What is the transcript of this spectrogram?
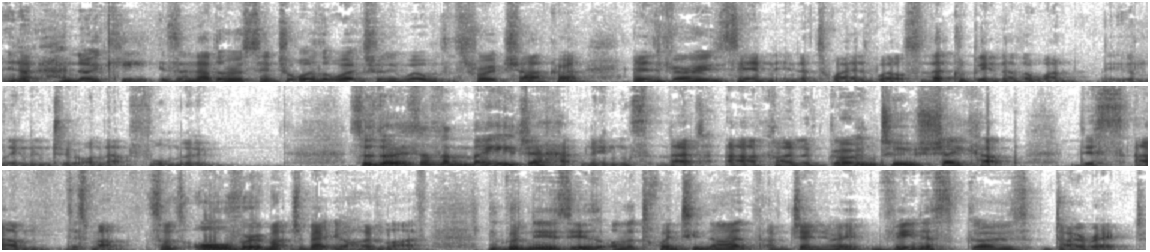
you know, Hinoki is another essential oil that works really well with the throat chakra and is very zen in its way as well. So that could be another one that you'd lean into on that full moon. So those are the major happenings that are kind of going to shake up this um, this month. So it's all very much about your home life. The good news is on the 29th of January, Venus goes direct.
